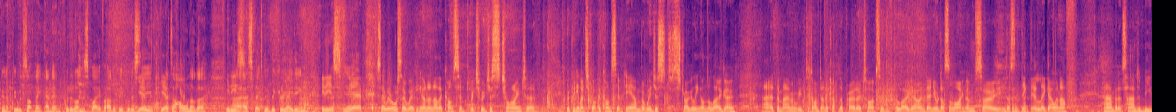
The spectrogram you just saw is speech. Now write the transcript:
going to build something and then put it on display for other people to see. Yeah, yeah. That's a whole other It uh, aspect of the creating. it is. Yeah. Yeah. So we're also working on another concept, which we're just trying to. We've pretty much got the concept down, but we're just struggling on the logo uh, at the moment. We've just, I've done a couple of prototypes of the logo, and Daniel doesn't like them, so he doesn't think they're Lego enough. Um, but it's hard to be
